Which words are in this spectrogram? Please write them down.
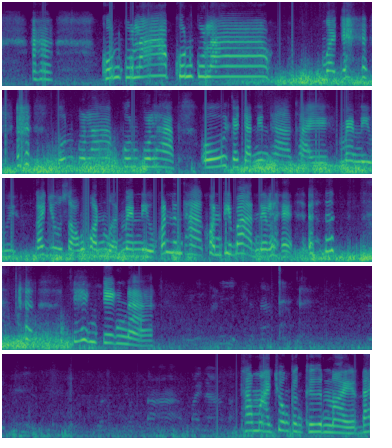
ๆคุณกุลาบ คุณกุลาบเมื่อจะคุณกุลาบ คุณกุลาบ โอ้ยก็จะนินทาใครแม่นิว ก็อยู่สองคนเหมือนแม่นิว ก็นินทาคนที่บ้านนี่แหละ จริงๆนะ ถ้ามาช่วงกลางคืนหน่อยได้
